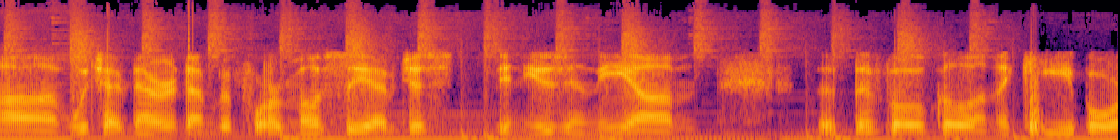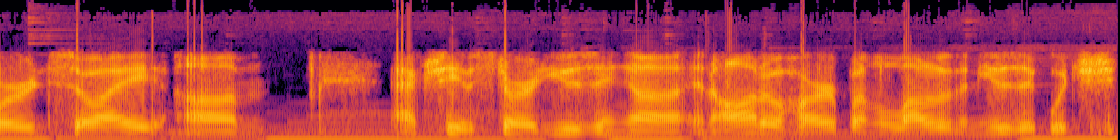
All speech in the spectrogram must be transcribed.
um, which I've never done before. Mostly, I've just been using the um, the, the vocal and the keyboard. So I um, actually have started using uh, an auto harp on a lot of the music, which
